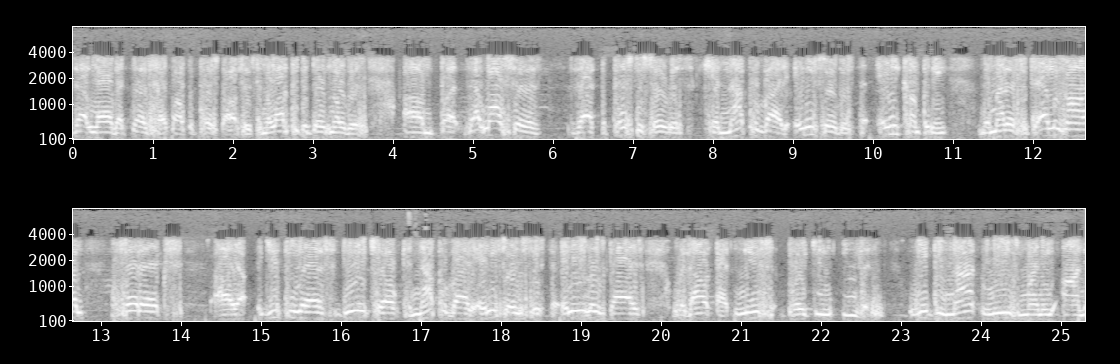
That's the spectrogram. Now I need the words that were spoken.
that law that does help out the post office, and a lot of people don't know this. Um, but that law says that the postal service cannot provide any service to any company, no matter if it's Amazon, FedEx, uh, UPS, DHL, cannot provide any services to any of those guys without at least breaking even. We do not lose money on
